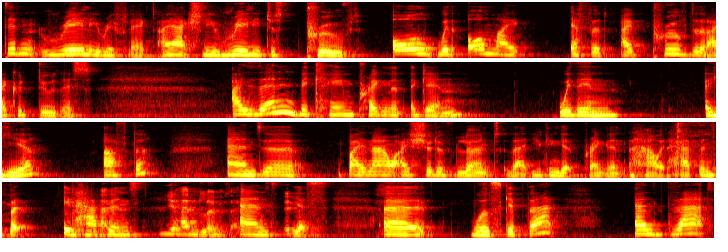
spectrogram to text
didn't really reflect. I actually really just proved all with all my effort. I proved that I could do this. I then became pregnant again within a year after, and uh, by now I should have learned that you can get pregnant, how it happens, but it happens. You hadn't learned that. And yes, uh, we'll skip that. And that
